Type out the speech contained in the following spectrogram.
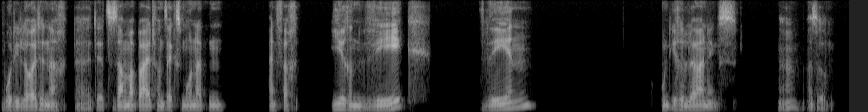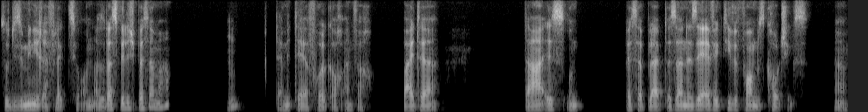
wo die Leute nach äh, der Zusammenarbeit von sechs Monaten einfach ihren Weg sehen und ihre Learnings. Ja? Also so diese Mini-Reflexion. Also das will ich besser machen, Mhm. damit der Erfolg auch einfach weiter da ist und besser bleibt. Das ist eine sehr effektive Form des Coachings. Ja?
